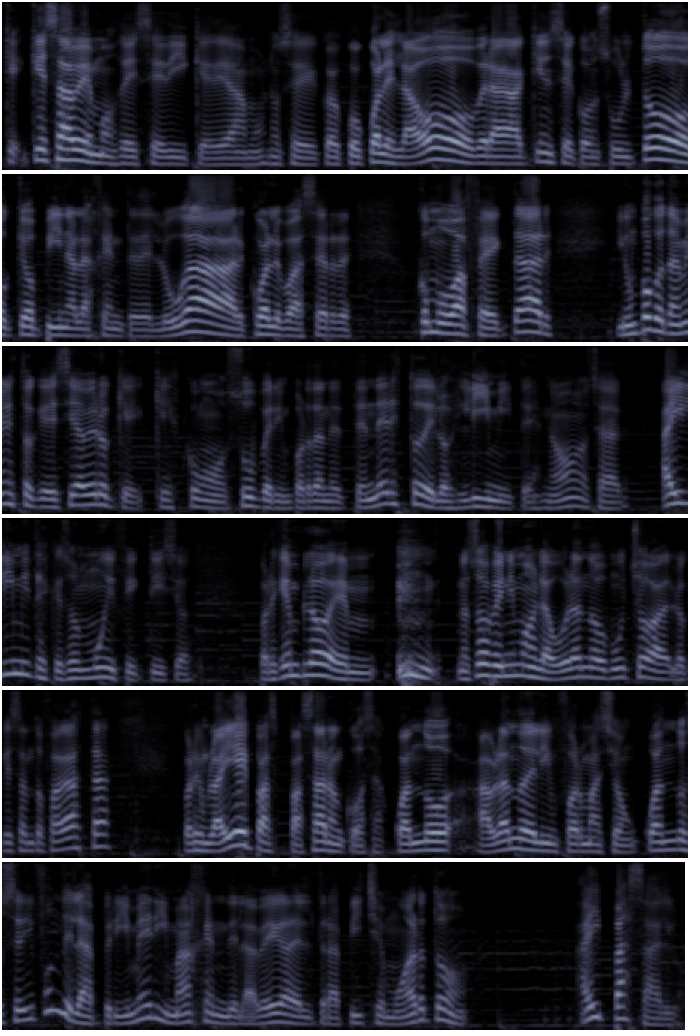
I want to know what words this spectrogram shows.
¿Qué, sabemos de ese dique, digamos? No sé, ¿cuál es la obra? ¿A quién se consultó? ¿Qué opina la gente del lugar? ¿Cuál va a ser? ¿Cómo va a afectar? Y un poco también esto que decía Vero, que, que es como súper importante, entender esto de los límites, ¿no? O sea, hay límites que son muy ficticios. Por ejemplo, em, nosotros venimos laburando mucho a lo que es Antofagasta por ejemplo, ahí pasaron cosas. Cuando, hablando de la información, cuando se difunde la primera imagen de la Vega del Trapiche muerto, ahí pasa algo.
